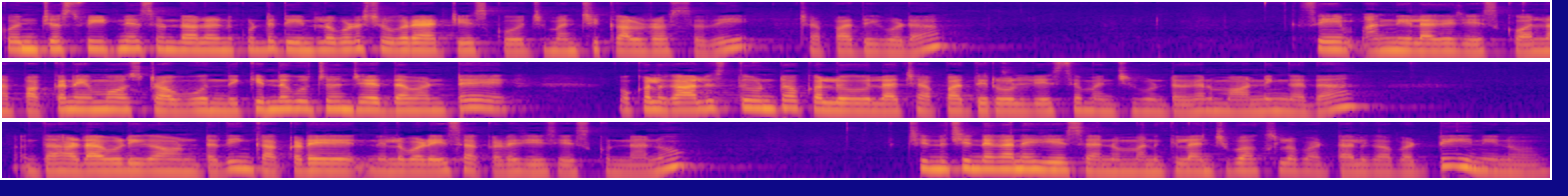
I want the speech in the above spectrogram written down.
కొంచెం స్వీట్నెస్ ఉండాలనుకుంటే దీంట్లో కూడా షుగర్ యాడ్ చేసుకోవచ్చు. మంచి కలర్ వస్తుంది. చపాతీ కూడా. సేమ్ అన్నీ ఇలాగే చేసుకోవాలి. నా పక్కనేమో స్టవ్ ఉంది. కింద కూర్చొని చేద్దామంటే ఒకళ్ళు కాలుస్తూ ఉంటే ఒకళ్ళు ఇలా చపాతీ రోల్ చేస్తే మంచిగా ఉంటుంది. కానీ మార్నింగ్ కదా. అంత హడావుడిగా ఉంటుంది. ఇంక అక్కడే నిలబడేసి అక్కడే చేసేసుకున్నాను. చిన్న చిన్నగానే చేశాను. మనకి లంచ్ బాక్స్లో పట్టాలి కాబట్టి నేను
